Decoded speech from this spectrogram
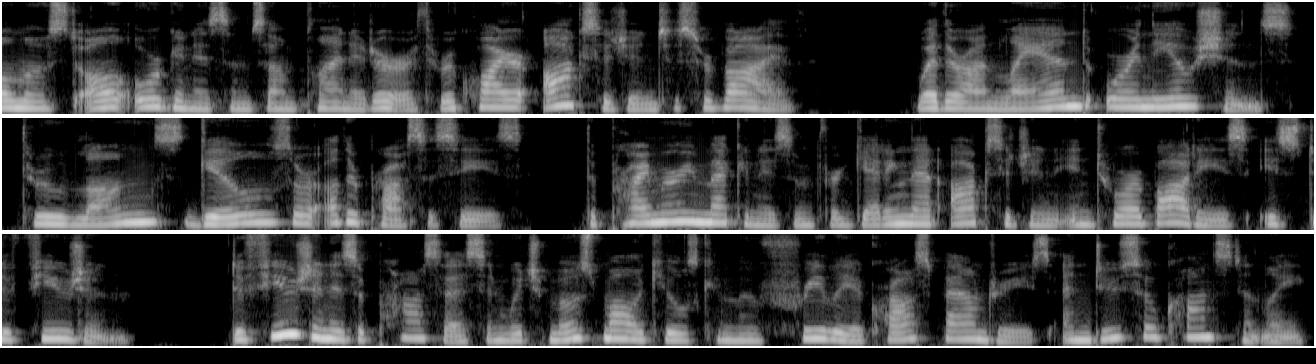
Almost all organisms on planet Earth require oxygen to survive, whether on land or in the oceans, through lungs, gills, or other processes. The primary mechanism for getting that oxygen into our bodies is diffusion. Diffusion is a process in which most molecules can move freely across boundaries and do so constantly,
